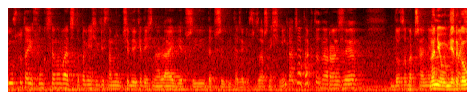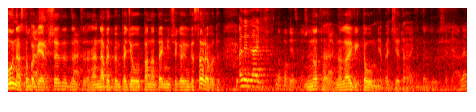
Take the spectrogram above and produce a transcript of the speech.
już tutaj funkcjonować, to pewnie się gdzieś tam u Ciebie kiedyś na live przyjdę przywitać, jak już zacznie śmigać, a tak to na razie do zobaczenia. No nie u mnie, tylko u nas to po pierwsze. No, Tak. to, a nawet bym powiedział pana tajemniczego inwestora, bo to, Ale live, no powiedzmy, że no tak, no live'ik to u mnie będzie, tak. live będzie u Ciebie, ale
